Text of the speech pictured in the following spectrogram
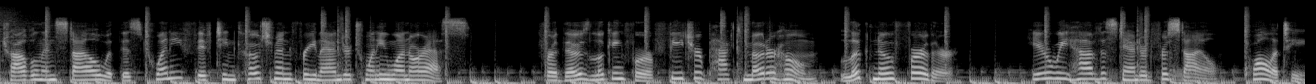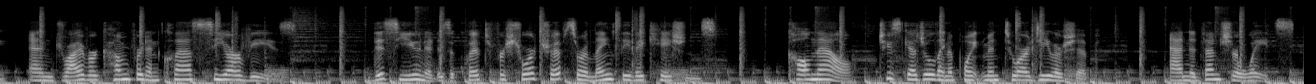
Travel in style with this 2015 Coachmen Freelander 21 RS. For those looking for a feature-packed motorhome, look no further. Here we have the standard for style, quality, and driver comfort in Class C RVs. This unit is equipped for short trips or lengthy vacations. Call now to schedule an appointment to our dealership. An adventure waits.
